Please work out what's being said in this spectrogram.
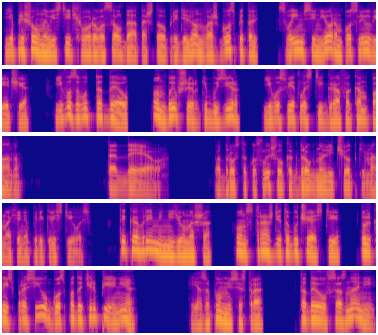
Я пришел навестить хворого солдата, что определен ваш госпиталь своим сеньором после увечья. Его зовут Тадео. Он бывший аркебузир его светлости графа Кампану. Тадео. Подросток услышал, как дрогнули четки, монахиня перекрестилась. «Ты ко времени, юноша. Он страждет об участии. Только и спроси у Господа терпения». «Я запомню, сестра. Тадео в сознании?»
